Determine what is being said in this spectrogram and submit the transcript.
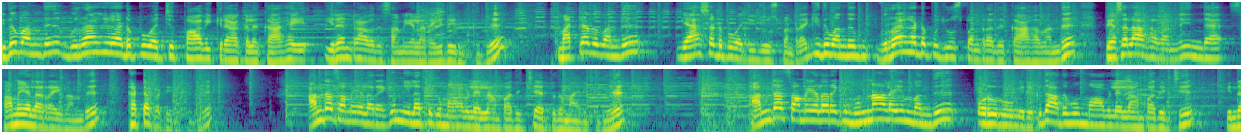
இது வந்து விறகு அடுப்பு வச்சு பாவிக்கிறாக்களுக்காக இரண்டாவது சமையலறை இது இருக்குது. மற்றது வந்து கேஸ் அடுப்பு வச்சு யூஸ் பண்ணுறதுக்கு இது வந்து விறகு அடுப்பு யூஸ் பண்ணுறதுக்காக வந்து ஸ்பெஷலாக வந்து இந்த சமையலறை வந்து கட்டப்பட்டிருக்குது. அந்த சமையலறைக்கும் நிலத்துக்கு மாவில் எல்லாம் பதிச்சு அற்புதமாக இருக்குது. அந்த சமையலறைக்கு முன்னாலேயும் வந்து ஒரு ரூம் இருக்குது. அதுவும் மாவில் எல்லாம் பதிச்சு இந்த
